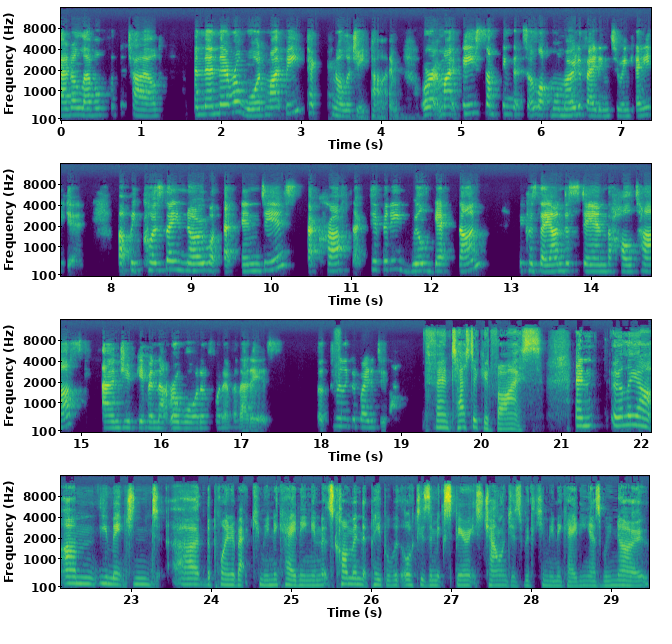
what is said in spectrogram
at a level for the child. And then their reward might be technology time, or it might be something that's a lot more motivating to engage in. But because they know what that end is, that craft activity will get done because they understand the whole task and you've given that reward of whatever that is. It's a really good way to do that. Fantastic advice. And earlier, um, you mentioned uh, the point about communicating, and it's common that people with autism experience challenges with communicating, as we know.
